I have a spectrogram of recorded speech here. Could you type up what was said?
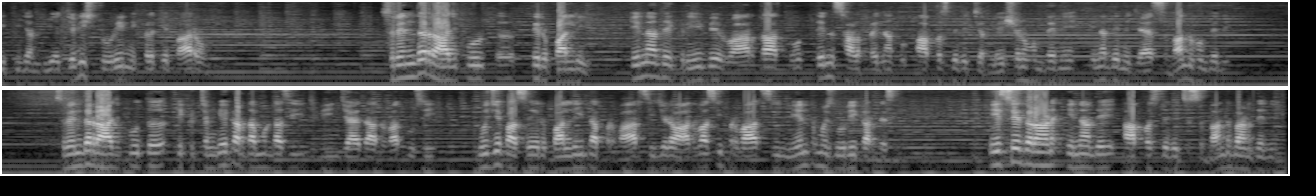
ਕੀਤੀ ਜਾਂਦੀ ਹੈ, ਜਿਹੜੀ ਸਟੋਰੀ ਨਿਕਲ ਕੇ ਬਾਹਰ ਆਉਂਦੀ ਸੁਰਿੰਦਰ ਰਾਜਪੂਤ ਤੇ ਰੁਪਾਲੀ, ਇਹਨਾਂ ਦੇ ਕਰੀਬ ਇਹ ਵਾਰਦਾਤ ਤੋਂ 3 ਸਾਲ ਪਹਿਲਾਂ ਤੋਂ ਆਪਸ ਦੇ ਵਿੱਚ ਰਿਲੇਸ਼ਨ ਹੁੰਦੇ ਨੇ, ਇਹਨਾਂ ਦੇ ਨਜਾਇਜ਼ ਸੰਬੰਧ ਹੁੰਦੇ ਨੇ। ਸੁਰਿੰਦਰ ਰਾਜਪੂਤ ਇੱਕ ਚੰਗੇ ਘਰ ਦਾ ਮੁੰਡਾ ਸੀ, ਜ਼ਮੀਨ ਜਾਇਦਾਦ ਵਾਧੂ ਸੀ। ਦੂਜੇ ਪਾਸੇ ਰੁਪਾਲੀ ਦਾ ਪਰਿਵਾਰ ਸੀ, ਜਿਹੜਾ ਆਦਿਵਾਸੀ ਪਰਿਵਾਰ ਸੀ, ਮਿਹਨਤ ਮਜ਼ਦੂਰੀ ਕਰਦੇ ਸੀ। ਇਸੇ ਦੌਰਾਨ ਇਹਨਾਂ ਦੇ ਆਪਸ ਦੇ ਵਿੱਚ ਸਬੰਧ ਬਣਦੇ ਨੇ।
